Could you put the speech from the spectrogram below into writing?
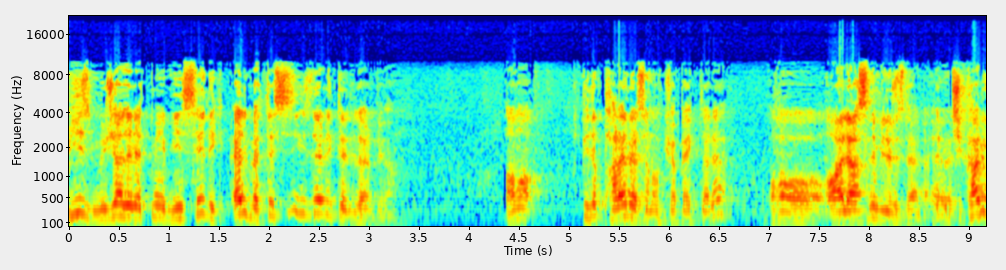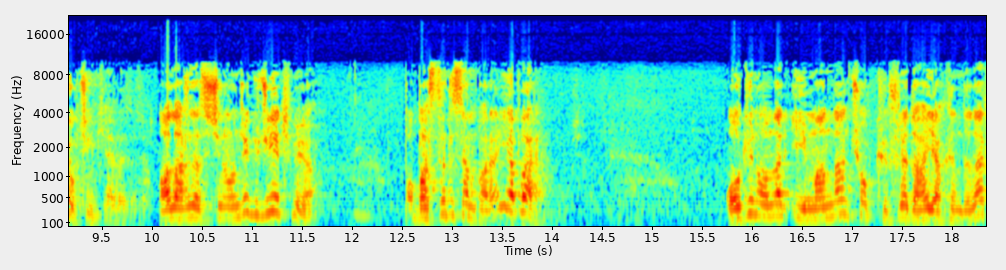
biz mücadele etmeyi bilseydik elbette sizi izlerdik dediler diyor. Ama bir de para versen o köpeklere oho alasını biliriz derler. Değil mi? Evet. Çıkar yok çünkü. Evet hocam. Allah rızası için olunca gücü yetmiyor. Ba- Bastırırsan parayı yapar. O gün onlar imandan çok küfre daha yakındılar.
